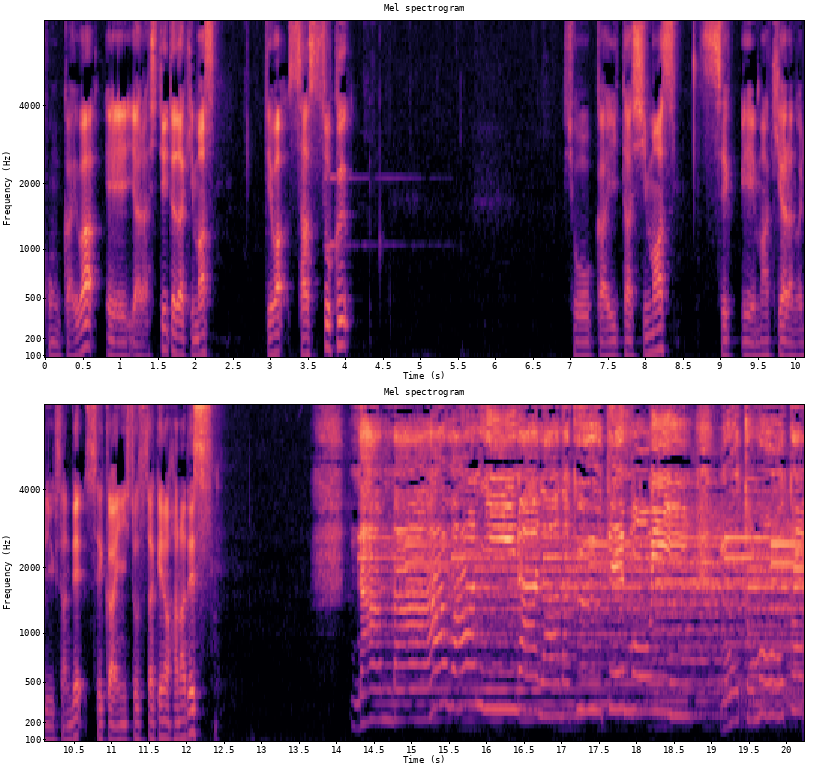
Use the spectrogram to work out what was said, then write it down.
今回は、えーやらせていただきます。では、早速、紹介いたします。せ、えー、牧原紀之さんで、世界に一つだけの花です。ナンバーワンにならなくてもいいもともと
